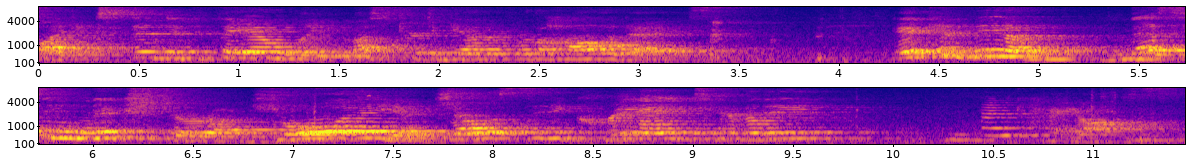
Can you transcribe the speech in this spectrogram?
like extended family mustered together for the holidays. It can be a messy mixture of joy and jealousy, creativity, and chaos.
